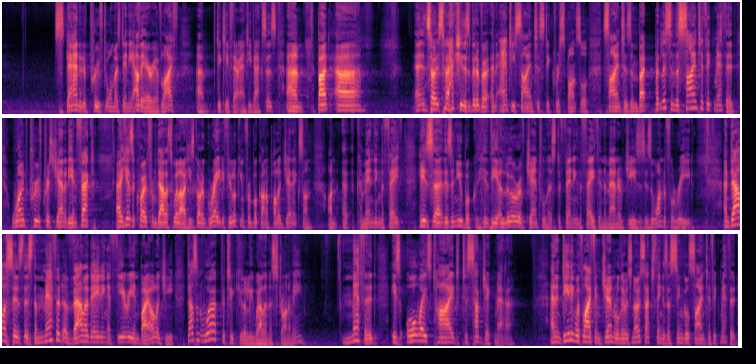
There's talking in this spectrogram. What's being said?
standard of proof to almost any other area of life, um, particularly if they're anti vaxxers. Um, but. Uh, and so, so actually, there's a bit of a, an anti scientistic response or scientism. But, but listen, the scientific method won't prove Christianity. In fact, uh, here's a quote from Dallas Willard. He's got a great, if you're looking for a book on apologetics, on, on uh, commending the faith, uh, there's a new book, The Allure of Gentleness Defending the Faith in the Manner of Jesus, is a wonderful read. And Dallas says this the method of validating a theory in biology doesn't work particularly well in astronomy. Method is always tied to subject matter. And in dealing with life in general, there is no such thing as a single scientific method.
